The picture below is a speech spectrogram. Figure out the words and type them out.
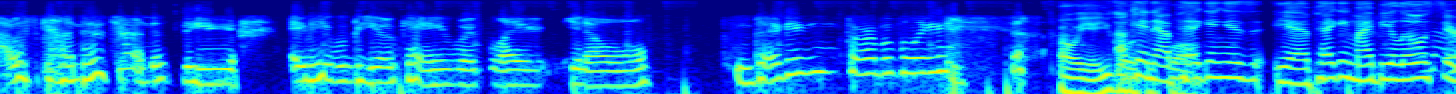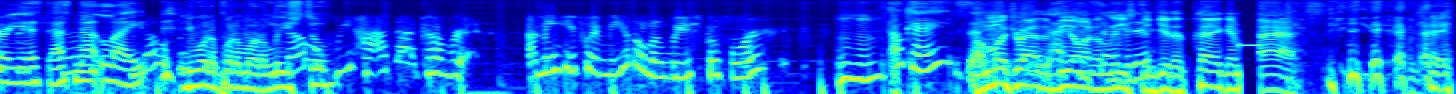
I was kind of trying to see if he would be okay with like, you know, pegging probably. Oh yeah, you go Okay, now far. pegging is yeah, pegging might be a little serious. That's not light. No, You want to put him on a leash no, too? we had that conver I mean, he put me on a leash before. Mm-hmm. Okay. So I'd much rather be on a leash than get a peg in my ass. Okay,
